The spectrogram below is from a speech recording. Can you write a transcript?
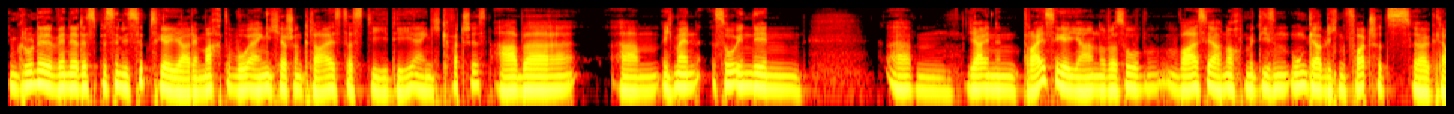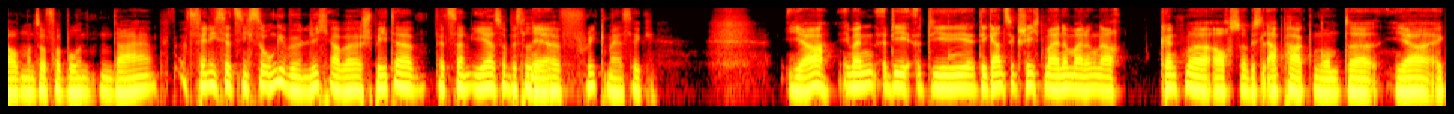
im Grunde, wenn er das bis in die 70er Jahre macht, wo eigentlich ja schon klar ist, dass die Idee eigentlich Quatsch ist. Aber ähm, ich meine, so in den ähm, ja, in den 30er Jahren oder so war es ja auch noch mit diesem unglaublichen Fortschrittsglauben äh, und so verbunden. Da fände ich es jetzt nicht so ungewöhnlich, aber später wird es dann eher so ein bisschen ja. äh, freakmäßig. Ja, ich meine, die, die, die ganze Geschichte meiner Meinung nach könnte man auch so ein bisschen abhaken und äh, ja, e,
